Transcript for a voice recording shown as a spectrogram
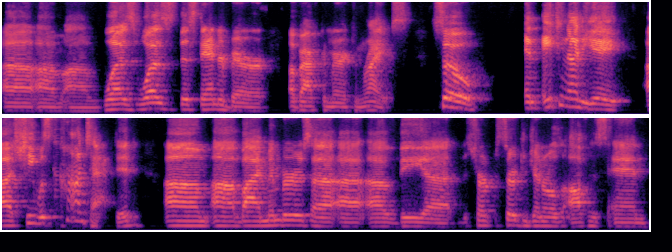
um, was was the standard bearer of African American rights. So in 1898, uh, she was contacted um, uh, by members uh, uh of the, uh, the, Surgeon General's office and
